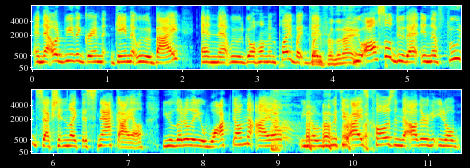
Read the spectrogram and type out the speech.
And that would be the game game that we would buy and that we would go home and play. But Play then for the night. you also do that in the food section, in like the snack aisle. You literally walk down the aisle, you know, with your eyes closed, and the other, you know,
